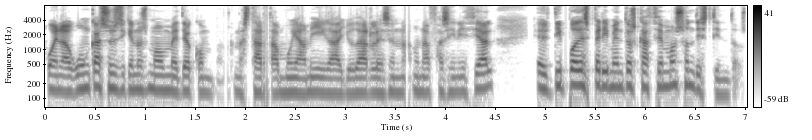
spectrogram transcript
o en algún caso sí que nos hemos metido con una startup muy amiga, ayudarles en una fase inicial, el tipo de experimentos que hacemos son distintos.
